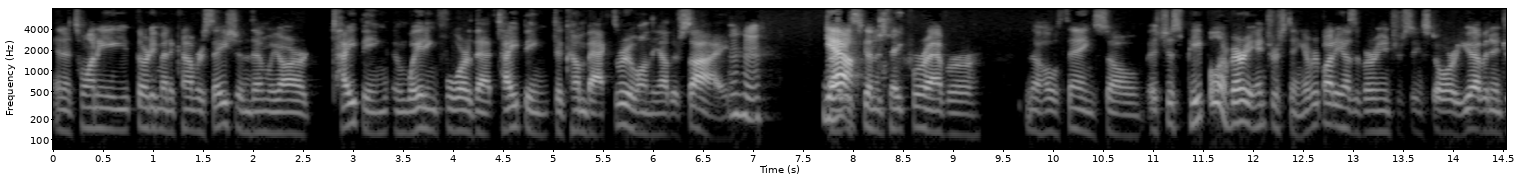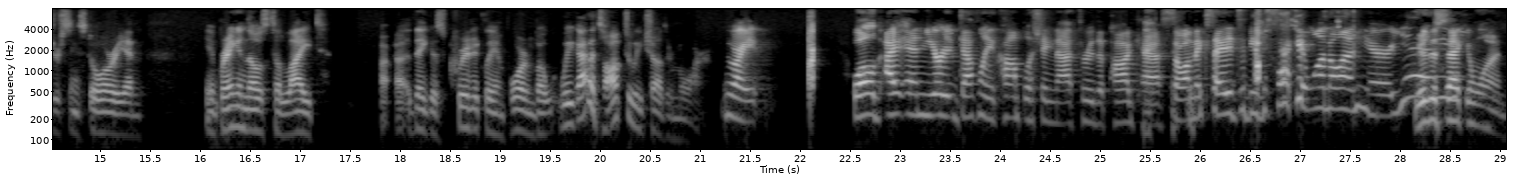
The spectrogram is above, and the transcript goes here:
in a 20, 30 minute conversation than we are typing and waiting for that typing to come back through on the other side. Mm-hmm. Yeah. It's going to take forever the whole thing. So it's just people are very interesting. Everybody has a very interesting story. You have an interesting story, and you know, bringing those to light, I think, is critically important. But we got to talk to each other more. Right. Well, I and you're definitely accomplishing that through the podcast. So I'm excited to be the second one on here. Yeah. You're the second one.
